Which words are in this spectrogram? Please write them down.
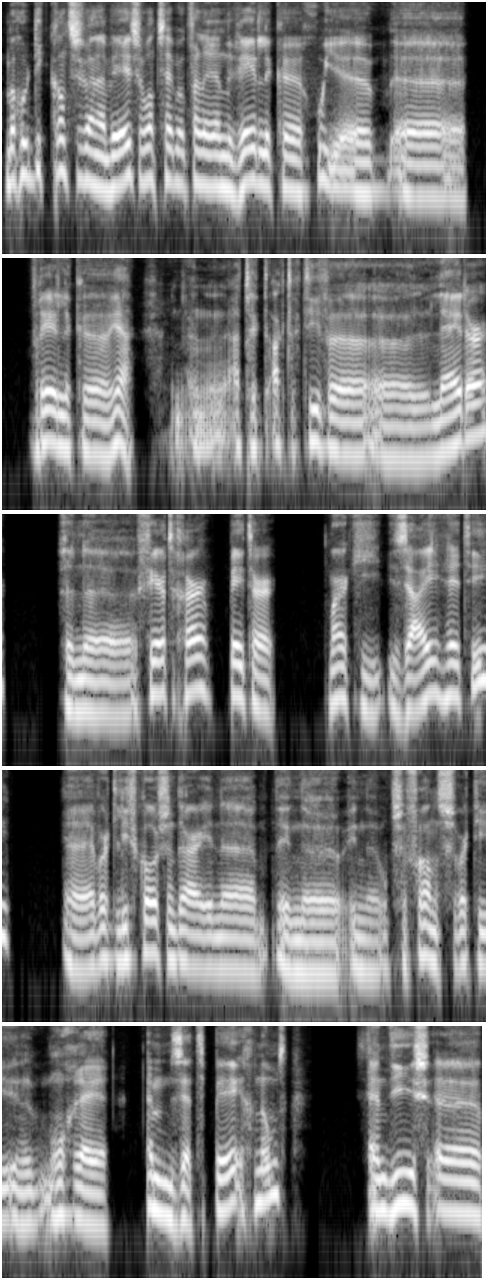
Maar goed, die kans is wel aanwezig, want ze hebben ook wel een redelijke goede, uh, redelijke, ja, een attractieve leider. Een veertiger, Peter Marki Zai heet hij. Uh, hij wordt liefkozend daar in, uh, in, uh, in, op zijn Frans, wordt hij in Hongarije MZP genoemd. En die is, ja,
